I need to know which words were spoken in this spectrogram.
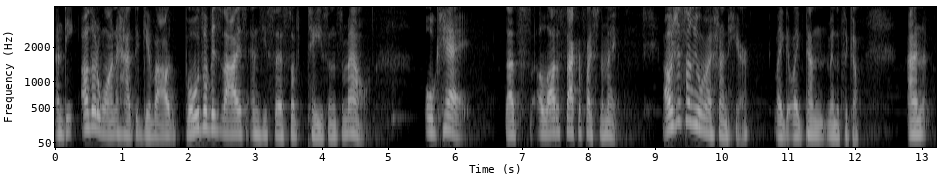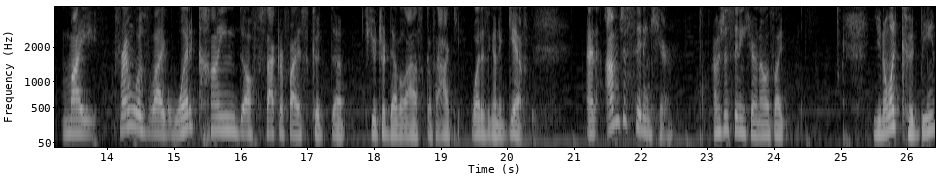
and the other one had to give out both of his eyes and his sense of taste and smell. Okay, that's a lot of sacrifice to make. I was just talking with my friend here, like like ten minutes ago, and my friend was like, "What kind of sacrifice could the future devil ask of Aki? What is he gonna give?" And I'm just sitting here. I was just sitting here, and I was like, "You know what could be?"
